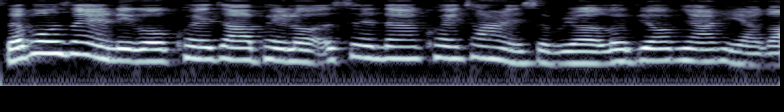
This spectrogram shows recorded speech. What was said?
ဇက်ပိုးဆိုင်ရန်တွေကိုခွဲခြားဖိတ်လို့အစင်တန်းခွဲခြားနေဆိုပြီးတော့လူပြောများနေတာက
